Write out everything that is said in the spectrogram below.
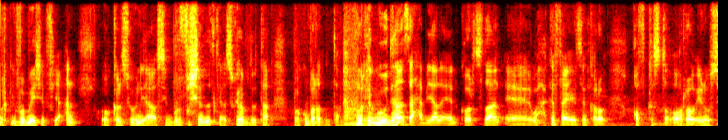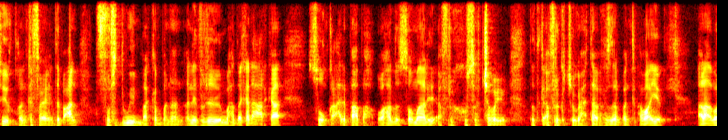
marka information fiican oo kalsooni ah si professional dadka isku habdootaan waa ku baran doontaan marka guud ahaan saaxib yaal koorsadan waxaa ka faa'iidaysan karo qof kasta oo rabo inuu suuqan ka faa'iido. Dabcan fursad weyn baa ka banaan. Aniga fursad weyn baa hadda ka arkaa suuqa calibaaba oo hadda soomaaliya afrika ku soo jabayo. Dadka afrika jooga xataa waa ka soo dalban karaa waayo alaabo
